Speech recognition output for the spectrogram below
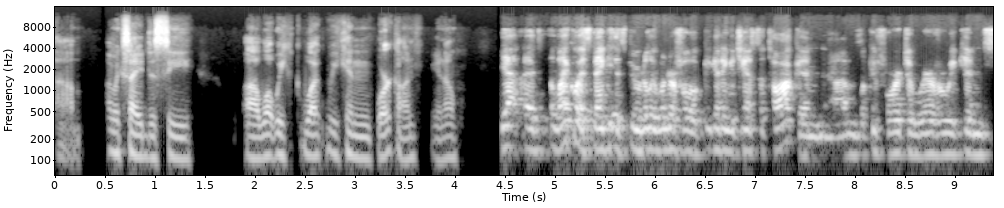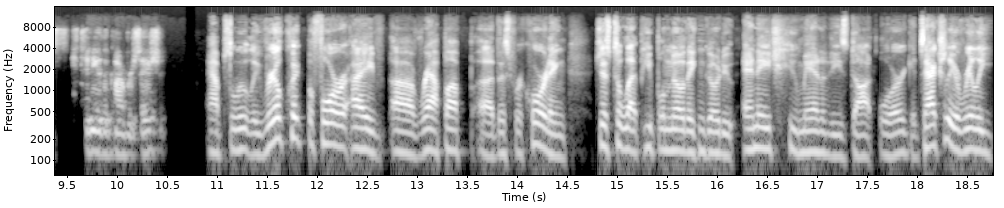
um, I'm excited to see uh, what we what we can work on. You know. Yeah, likewise. Thank you. It's been really wonderful getting a chance to talk, and I'm looking forward to wherever we can continue the conversation. Absolutely. Real quick before I uh, wrap up uh, this recording, just to let people know they can go to nhhumanities.org. It's actually a really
